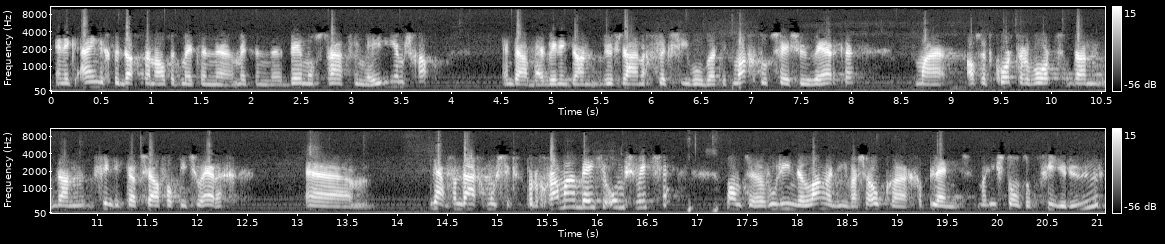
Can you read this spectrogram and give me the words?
En ik eindig de dag dan altijd met een, met een demonstratie mediumschap. En daarbij ben ik dan dusdanig flexibel dat ik mag tot zes uur werken. Maar als het korter wordt, dan, dan vind ik dat zelf ook niet zo erg. Uh, ja, vandaag moest ik het programma een beetje omswitchen. Want uh, Roelien de Lange die was ook uh, gepland, maar die stond op vier uur.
